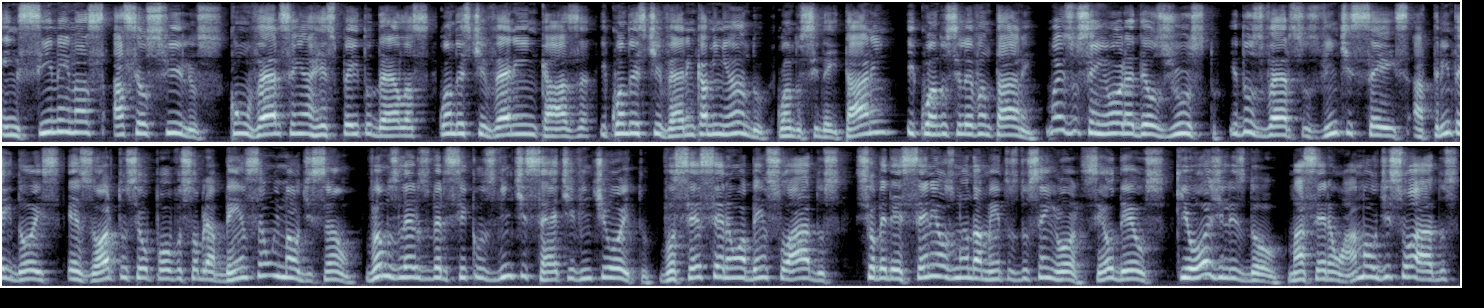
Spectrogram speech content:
Ensinem-nas a seus filhos, conversem a respeito delas quando estiverem em casa e quando estiverem caminhando, quando se deitarem e quando se levantarem. Mas o Senhor é Deus justo. E dos versos 26 a 32, exorta o seu povo sobre a bênção e maldição. Vamos ler os versículos 27 e 28. Vocês serão abençoados se obedecerem aos mandamentos do Senhor, seu Deus, que hoje lhes dou, mas serão amaldiçoados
